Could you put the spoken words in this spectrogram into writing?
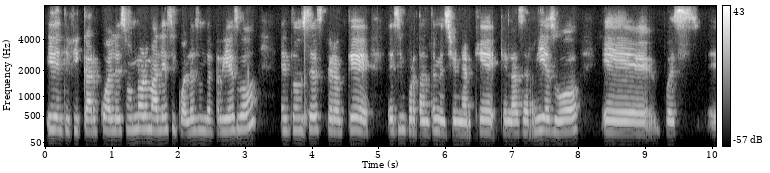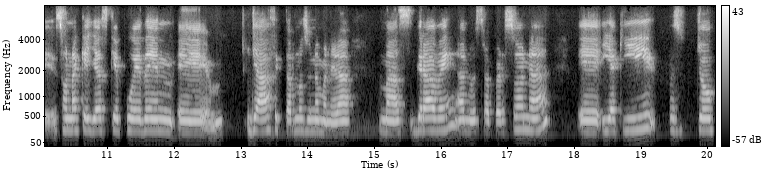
identificar cuáles son normales y cuáles son de riesgo. Entonces, creo que es importante mencionar que, las de riesgo, eh, pues, eh, son aquellas que pueden eh, ya afectarnos de una manera más grave a nuestra persona. y aquí, pues, yo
